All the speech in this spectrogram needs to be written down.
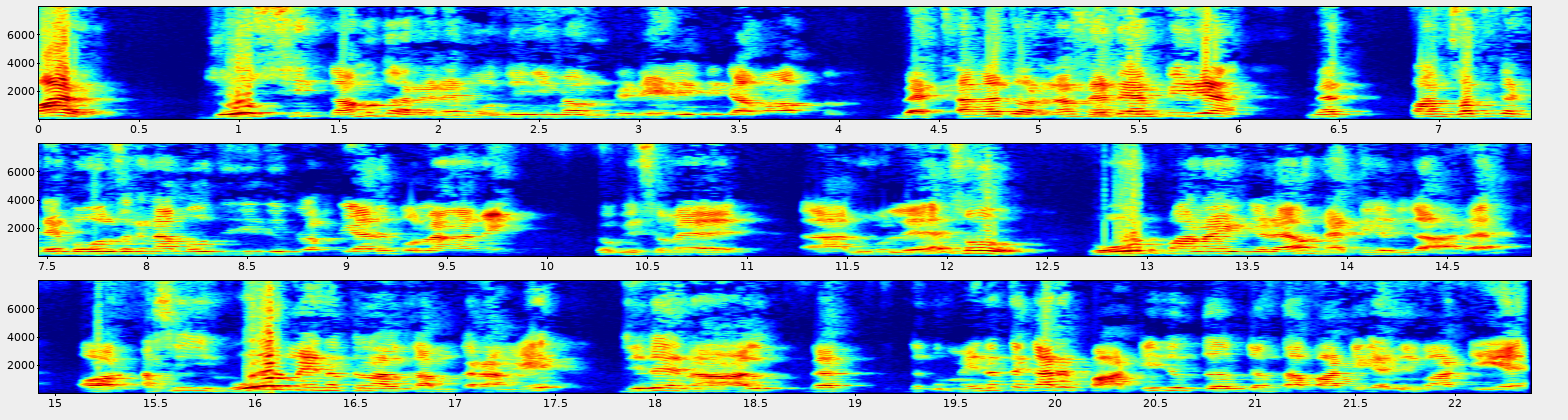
ਪਰ ਜੋ ਸੀ ਕੰਮ ਕਰ ਰਹੇ ਨੇ, ਮੋਦੀ ਜੀ, ਮੈਂ ਹੁਣ ਡਿਟੇਲ ਹੀ ਨਹੀਂ ਜਾਵਾਂ। ਬੈਠਾਂਗਾ ਤੁਹਾਡੇ ਨਾਲ। ਮੈਂ ਤਾਂ ਐਮਪੀ ਰਿਹਾ। ਮੈਂ 5-7 ਘੰਟੇ ਬੋਲ ਸਕਣਾ ਮੋਦੀ ਜੀ ਦੀ ਉਪਲਬਧੀਆਂ ਤੇ ਬੋਲਾਂਗਾ ਨਹੀਂ। ਕਿਉਂਕਿ ਸਮੇਂ ਅਹ, ਹੈ ਸੋ ਵੋਟ ਪਾਣਾ ਹੀ ਜਿਹੜਾ ਉਹ ਨੈਤਿਕ ਅਧਿਕਾਰ ਹੈ ਔਰ ਅਸੀਂ ਹੋਰ ਮਿਹਨਤ ਨਾਲ ਕੰਮ ਕਰਾਂਗੇ ਜਿਹਦੇ ਨਾਲ ਦੇਖੋ ਮਿਹਨਤ ਤੇ ਕਰ ਪਾਰਟੀ ਜਨਤਾ ਪਾਰਟੀ ਐਸੀ ਪਾਰਟੀ ਹੈ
